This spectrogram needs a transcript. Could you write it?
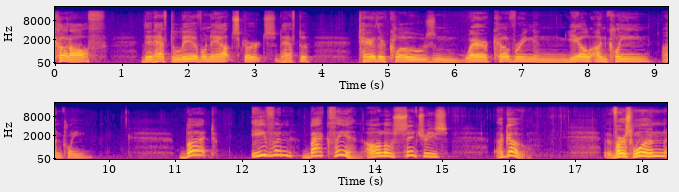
cut off. They'd have to live on the outskirts, they'd have to tear their clothes and wear a covering and yell unclean, unclean. But even back then, all those centuries ago, verse 1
